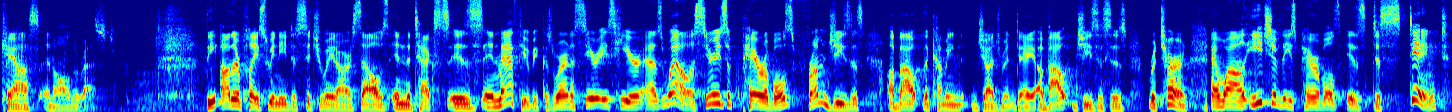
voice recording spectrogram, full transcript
chaos, and all the rest. The other place we need to situate ourselves in the texts is in Matthew, because we're in a series here as well, a series of parables from Jesus about the coming judgment day, about Jesus' return. And while each of these parables is distinct,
